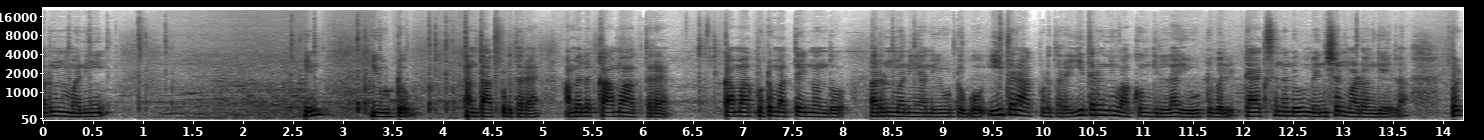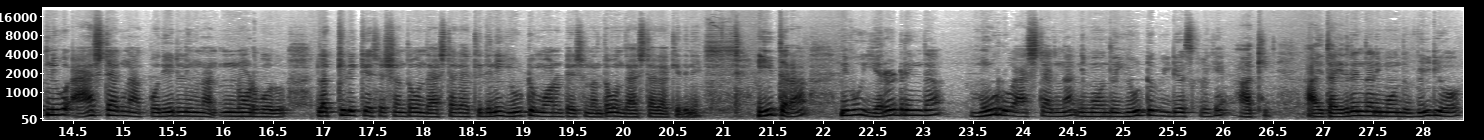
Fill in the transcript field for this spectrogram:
earn money in YouTube ಅಂತ ಹಾಕ್ಬಿಡ್ತಾರೆ. ಆಮೇಲೆ ಕಾಮ ಹಾಕ್ತಾರೆ. ಕಾಮ ಹಾಕ್ಬಿಟ್ಟು ಮತ್ತೆ ಇನ್ನೊಂದು ಅರ್ನ್ ಮನಿ ಆನ್ ಯೂಟ್ಯೂಬು ಈ ಥರ ಹಾಕ್ಬಿಡ್ತಾರೆ. ಈ ಥರ ನೀವು ಹಾಕೋಂಗಿಲ್ಲ ಯೂಟ್ಯೂಬಲ್ಲಿ ಟ್ಯಾಕ್ಸನ್ನು ನೀವು ಮೆನ್ಷನ್ ಮಾಡೋಂಗೆ ಇಲ್ಲ. ಬಟ್ ನೀವು ಆ್ಯಶ್ ಟ್ಯಾಗ್ನ ಹಾಕ್ಬೋದು. ಇಲ್ಲಿ ನೀವು ನಾನು ನೋಡ್ಬೋದು. ಲಕ್ಕಿ ಲಿಕೇಶಸ್ ಅಂತ ಒಂದು ಆ್ಯಶ್ ಟ್ಯಾಗ್ ಹಾಕಿದ್ದೀನಿ. ಯೂಟ್ಯೂಬ್ ಮಾನಿಟೇಷನ್ ಅಂತ ಒಂದು ಆ್ಯಶ್ ಟ್ಯಾಗ್ ಹಾಕಿದ್ದೀನಿ. ಈ ಥರ ನೀವು ಎರಡರಿಂದ ಮೂರು ಹ್ಯಾಶ್ಟ್ಯಾಗ್ನ ನಿಮ್ಮ ಒಂದು ಯೂಟ್ಯೂಬ್ ವೀಡಿಯೋಸ್ಗಳಿಗೆ ಹಾಕಿ. ಆಯಿತಾ? ಇದರಿಂದ ನಿಮ್ಮ ಒಂದು ವಿಡಿಯೋ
